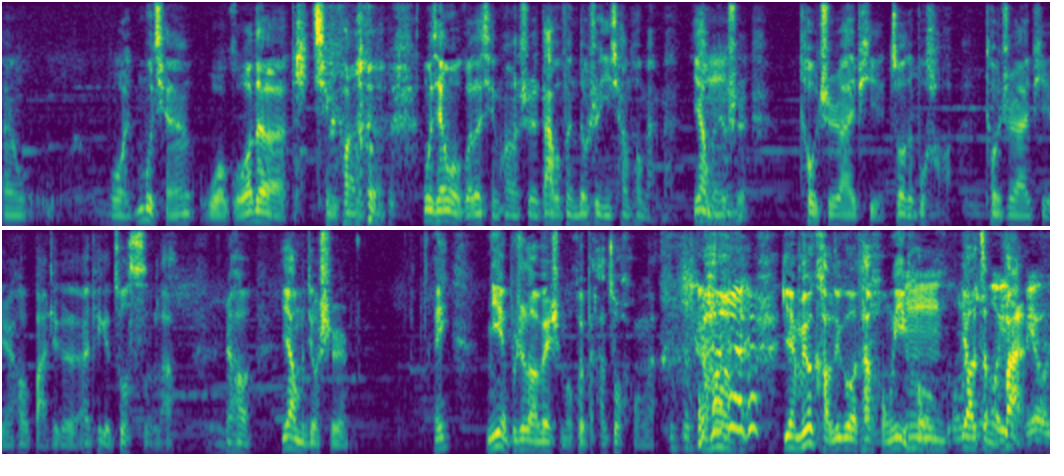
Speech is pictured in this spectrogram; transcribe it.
嗯。我目前我国的情况，目前我国的情况是，大部分都是一枪头买卖，要么就是透支 IP 做的不好，透支 IP，然后把这个 IP 给做死了，然后要么就是，哎，你也不知道为什么会把它做红了，然后也没有考虑过它红以后要怎么办，没有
